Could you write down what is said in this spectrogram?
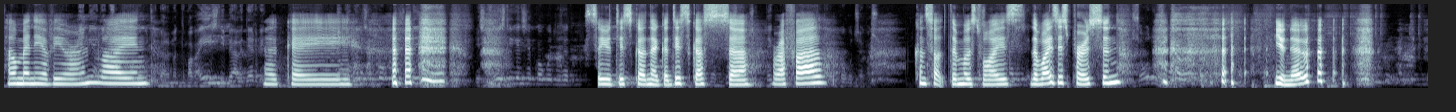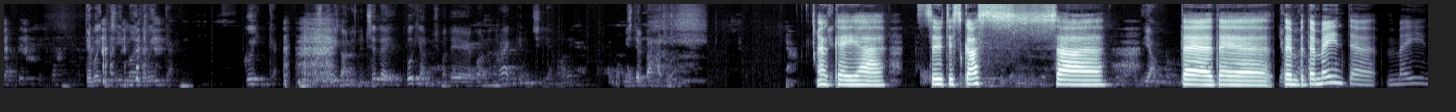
How many of you are online? Okay. so you discuss, no, discuss uh, Raphael, consult the most wise, the wisest person, you know. okay, uh, so discuss. Uh, the the the the main the main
